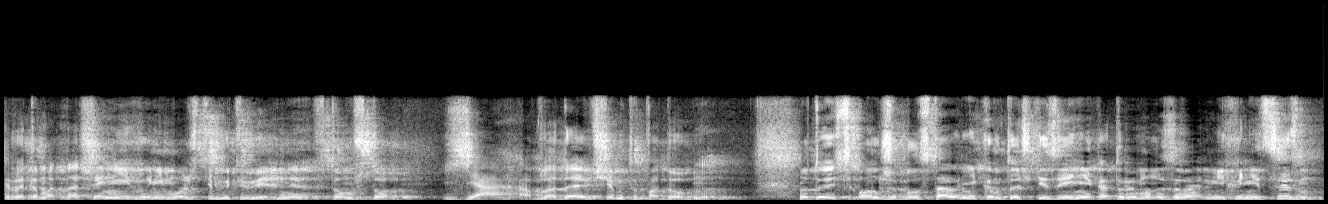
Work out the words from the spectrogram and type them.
И в этом отношении вы не можете быть уверены в том, что я обладаю чем-то подобным. Ну, то есть он же был сторонником точки зрения, которую мы называем механицизм,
